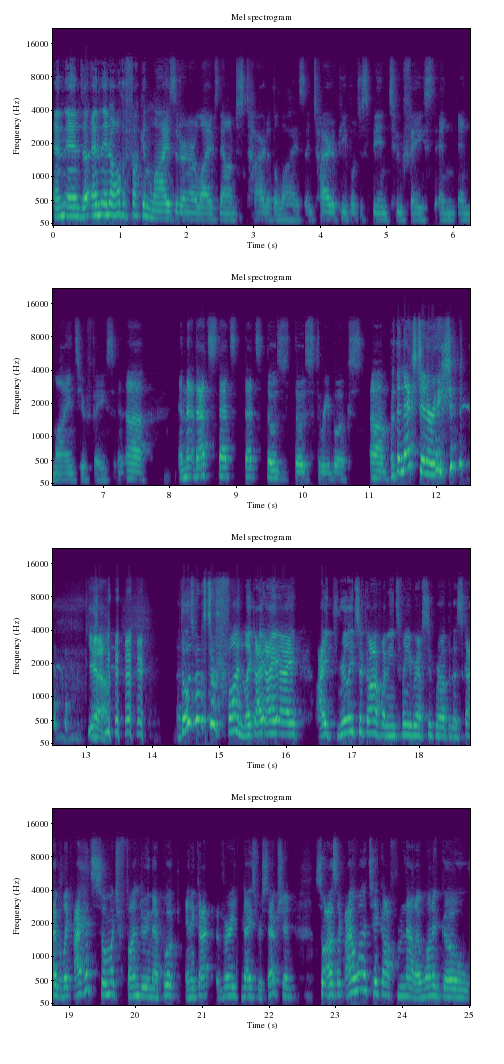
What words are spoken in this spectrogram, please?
and and uh, and then all the fucking lies that are in our lives now. I'm just tired of the lies. I'm tired of people just being two faced and and lying to your face. And uh, and that that's that's that's those those three books. Um, but the next generation, Yeah. those books are fun. Like I I. I I really took off. I mean, it's funny you bring up in the sky, but like I had so much fun doing that book, and it got a very nice reception. So I was like, I want to take off from that. I want to go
